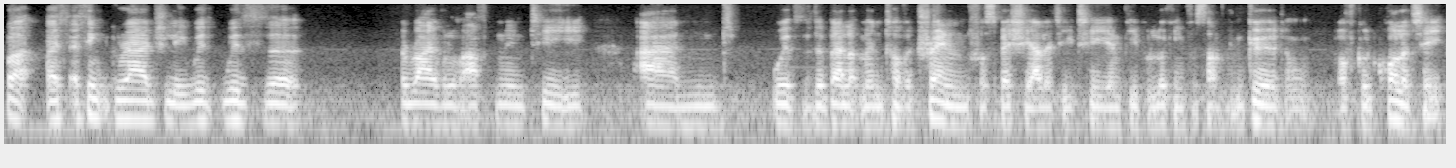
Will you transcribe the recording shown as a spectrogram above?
but I, th- I, think gradually, with with the arrival of afternoon tea and with the development of a trend for specialty tea and people looking for something good and of good quality,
